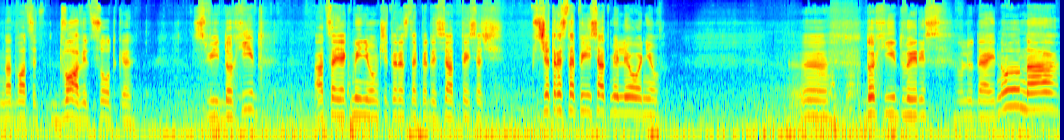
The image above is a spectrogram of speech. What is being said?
на 22% свій дохід. А це як мінімум 450 тисяч, 450 мільйонів дохід виріс у людей. Ну, на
